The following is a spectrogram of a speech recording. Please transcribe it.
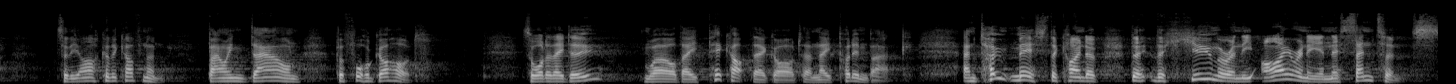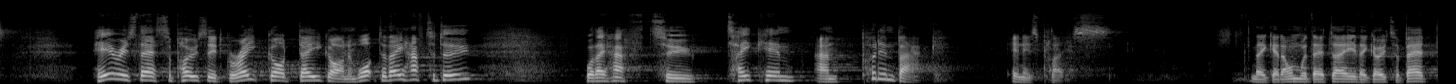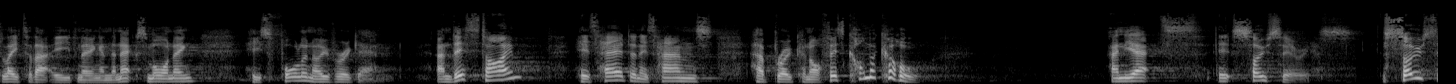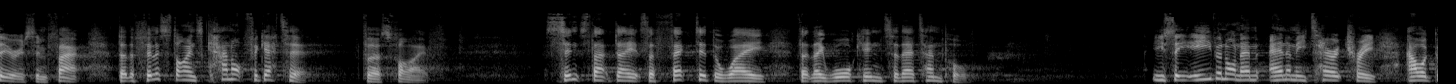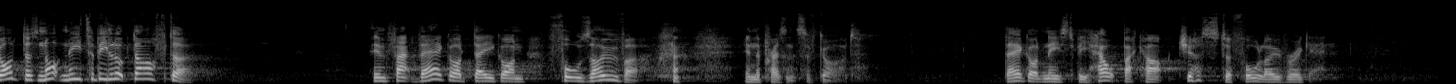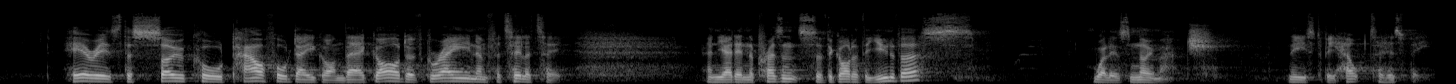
to the Ark of the Covenant, bowing down before God. So what do they do? Well, they pick up their God and they put him back. And don't miss the kind of the, the humor and the irony in this sentence. Here is their supposed great God Dagon, and what do they have to do? Well, they have to take him and put him back in his place. They get on with their day, they go to bed later that evening, and the next morning, he's fallen over again. And this time, his head and his hands have broken off. It's comical. And yet, it's so serious. So serious, in fact, that the Philistines cannot forget it. Verse 5. Since that day, it's affected the way that they walk into their temple. You see, even on enemy territory, our God does not need to be looked after. In fact, their God, Dagon, falls over in the presence of God. Their God needs to be helped back up just to fall over again. Here is the so called powerful Dagon, their God of grain and fertility. And yet, in the presence of the God of the universe, well, is no match. Needs to be helped to his feet.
